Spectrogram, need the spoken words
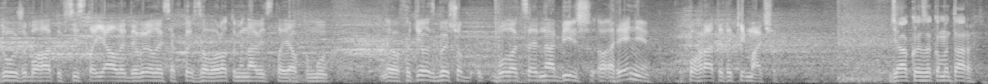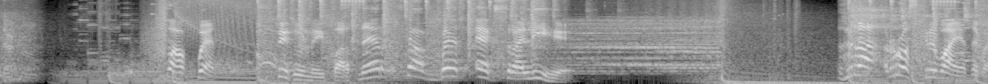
Дуже багато всі стояли, дивилися, хтось за воротами навіть стояв. Тому хотілося б, щоб було це на більш арені пограти такі матчі. Дякую за коментар. Фавбет. Титульний партнер Фавбет Екстра Ліги. Гра розкриває тебе.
